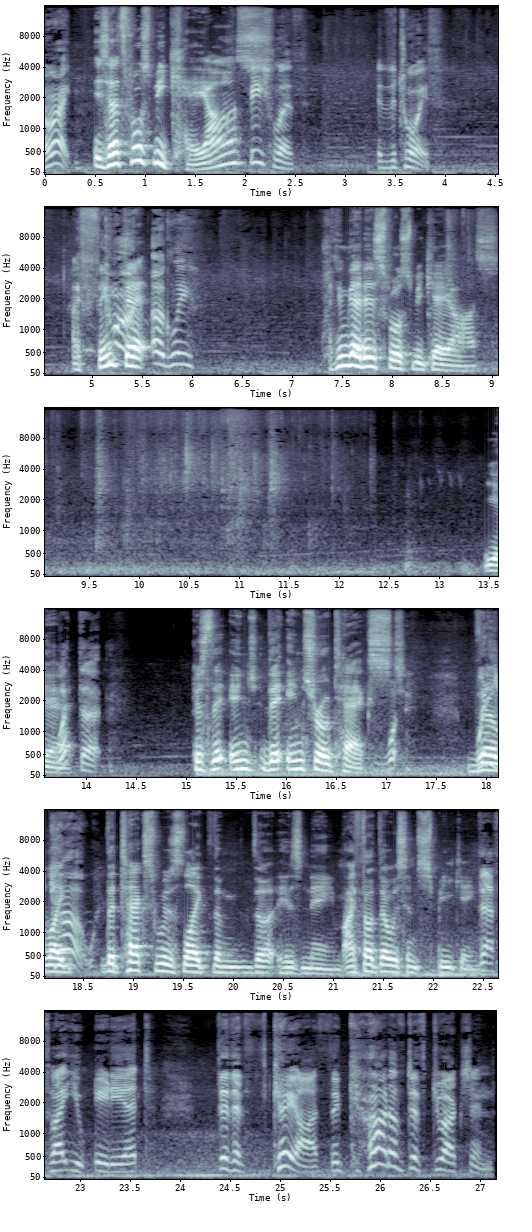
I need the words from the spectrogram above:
All right. Is that supposed to be chaos? Speechless is the choice. I think on, that ugly. I think that is supposed to be chaos. Yeah. What the? Because the in, the intro text, What? Where'd he like go? the text was like the the his name. I thought that was him speaking. That's right, you idiot. This is chaos, the god of destruction.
